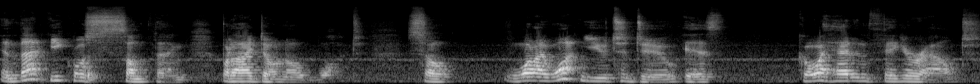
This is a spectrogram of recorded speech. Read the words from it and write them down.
and that equals something but I don't know what. So what I want you to do is go ahead and figure out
